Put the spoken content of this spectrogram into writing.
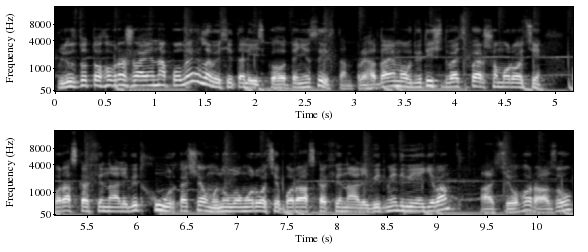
Плюс до того вражає наполегливість італійського тенісиста. Пригадаємо, в 2021 році поразка в фіналі від Хуркача, в минулому році поразка в фіналі від Медведєва, а цього разу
